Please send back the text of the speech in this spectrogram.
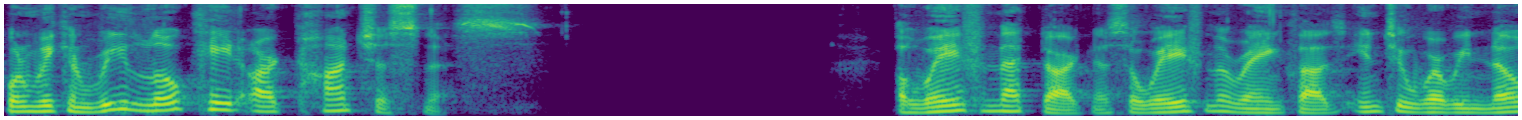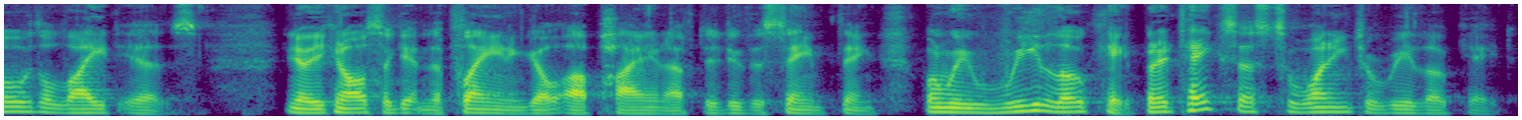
When we can relocate our consciousness away from that darkness, away from the rain clouds, into where we know the light is. You know, you can also get in the plane and go up high enough to do the same thing. When we relocate, but it takes us to wanting to relocate,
